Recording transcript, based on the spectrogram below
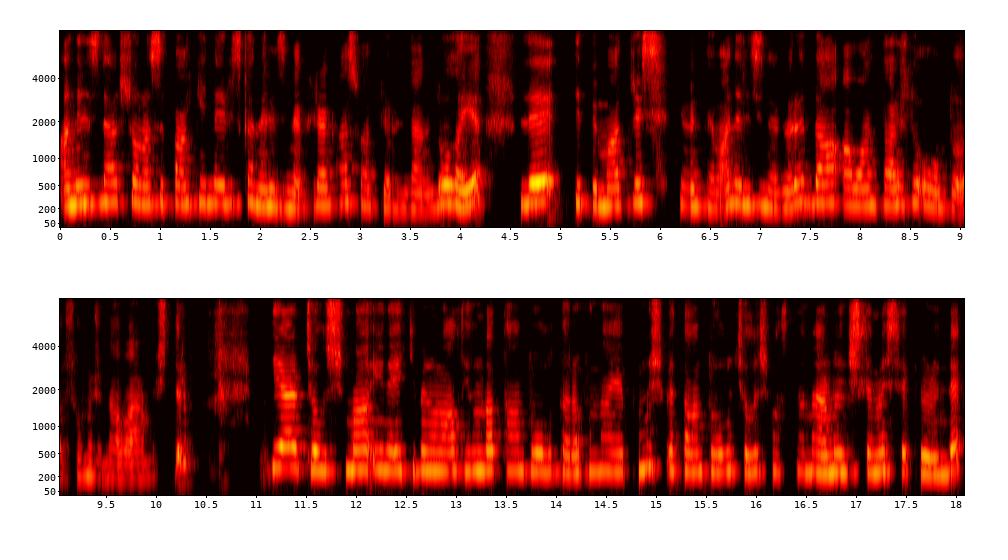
Analizler sonrası Pankine risk analizine frekans faktöründen dolayı L tipi matris yöntemi analizine göre daha avantajlı olduğu sonucuna varmıştır. Diğer çalışma yine 2016 yılında Tantoğlu tarafından yapılmış ve Tantoğlu çalışmasında mermer işleme sektöründe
